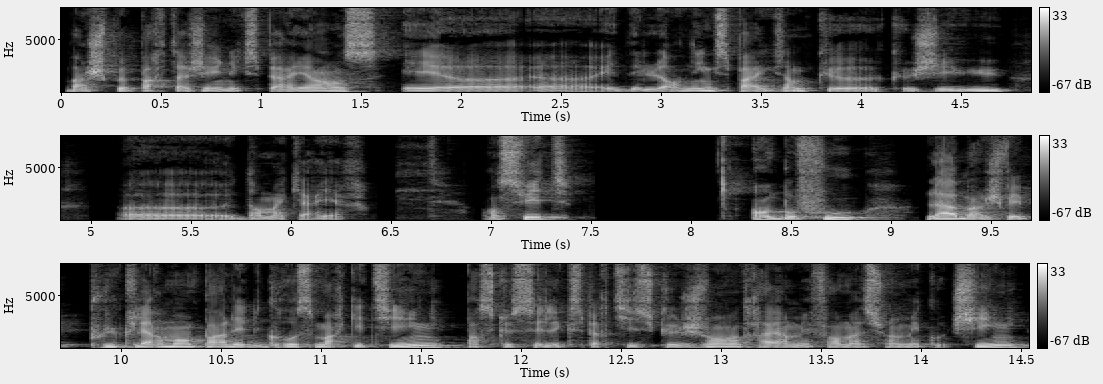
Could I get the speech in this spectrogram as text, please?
ben, je peux partager une expérience et, euh, euh, et des learnings, par exemple, que, que j'ai eu euh, dans ma carrière. Ensuite, en fou, là, ben, je vais plus clairement parler de gross marketing parce que c'est l'expertise que je vends à travers mes formations et mes coachings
